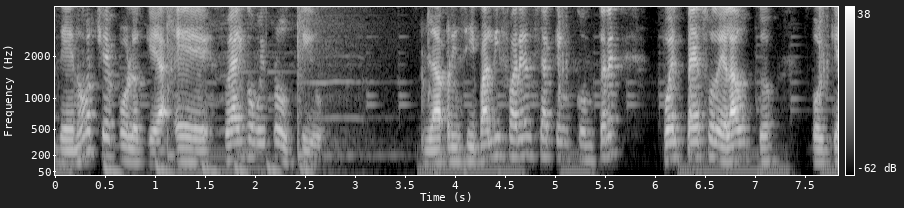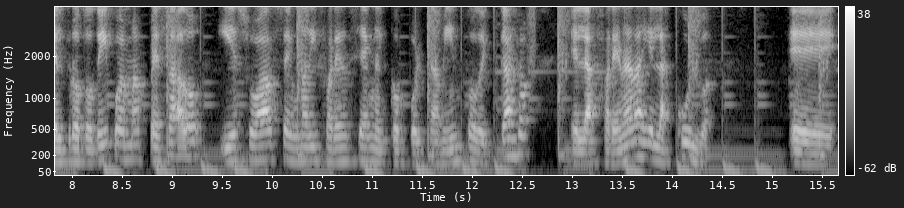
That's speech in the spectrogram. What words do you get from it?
de noche, por lo que eh, fue algo muy productivo. La principal diferencia que encontré fue el peso del auto, porque el prototipo es más pesado y eso hace una diferencia en el comportamiento del carro, en las frenadas y en las curvas. Eh,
